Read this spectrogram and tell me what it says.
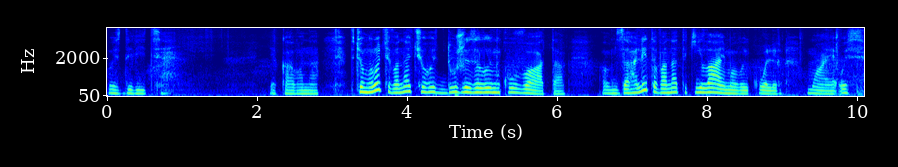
Ось дивіться, яка вона. В цьому році вона чогось дуже зеленкувата. Взагалі-то вона такий лаймовий колір має. Ось,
